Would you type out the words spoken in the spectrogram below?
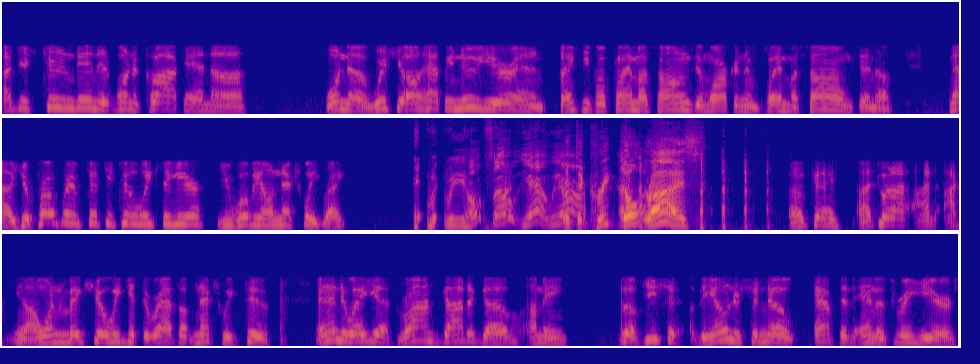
I, I just tuned in at one o'clock and uh, wanted to wish y'all happy New Year and thank you for playing my songs and working and playing my songs. And uh, now, is your program fifty-two weeks a year? You will be on next week, right? We, we hope so. Yeah, we are. If the creek don't rise, Okay, that's what I, I, I, you know, I wanted to make sure we get the wrap up next week too. And anyway, yes, Ron's got to go. I mean, look, you should, the owner should know after the end of three years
